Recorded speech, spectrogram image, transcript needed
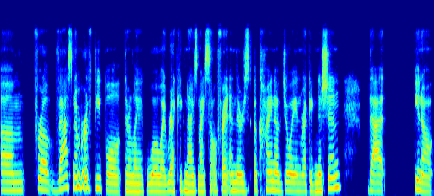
um, for a vast number of people, they're like, whoa, I recognize myself, right? And there's a kind of joy and recognition that, you know,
